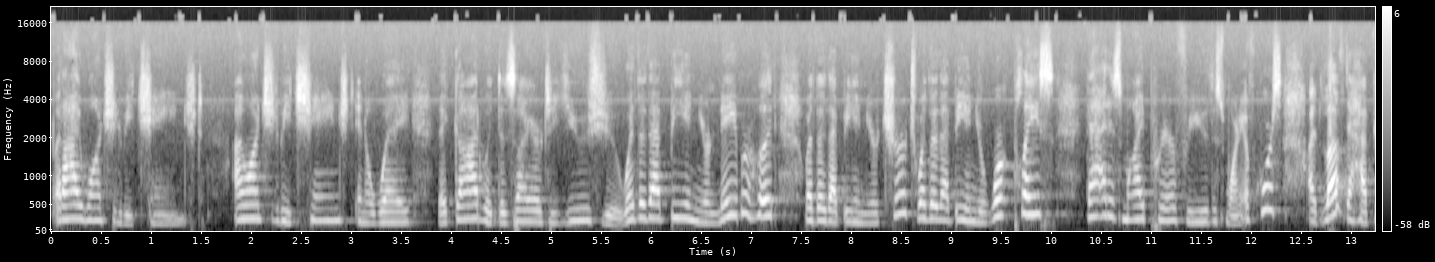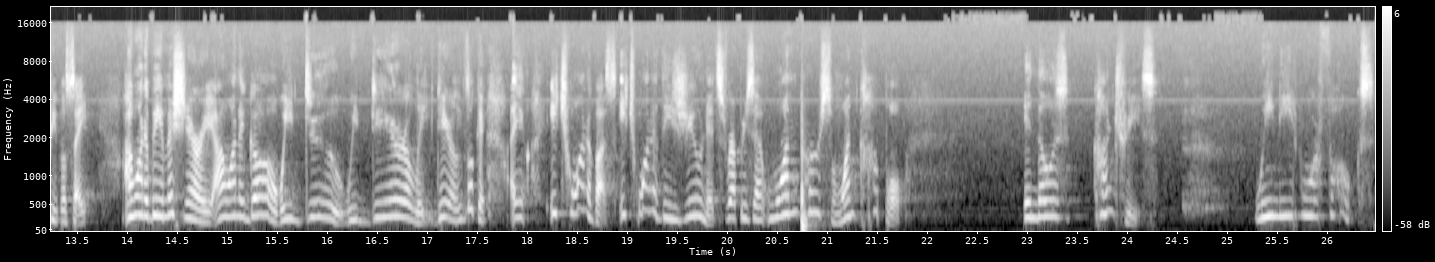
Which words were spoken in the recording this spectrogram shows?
But I want you to be changed. I want you to be changed in a way that God would desire to use you, whether that be in your neighborhood, whether that be in your church, whether that be in your workplace. That is my prayer for you this morning. Of course, I'd love to have people say, I want to be a missionary. I want to go. We do. We dearly, dearly. Look at each one of us, each one of these units represent one person, one couple in those countries. We need more folks.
